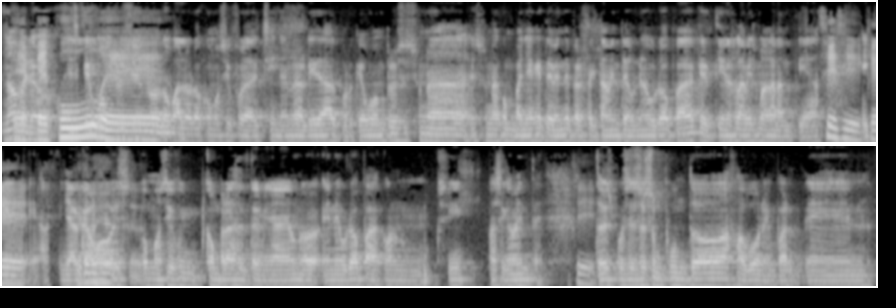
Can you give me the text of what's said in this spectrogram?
No, pero es que OnePlus yo no lo valoro como si fuera de China en realidad, porque OnePlus es una, es una compañía que te vende perfectamente en Europa, que tienes la misma garantía. Sí, sí, y que, al fin y al cabo es como si compras el terminal en Europa, con sí, básicamente. Entonces, pues eso es un punto a favor en, en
